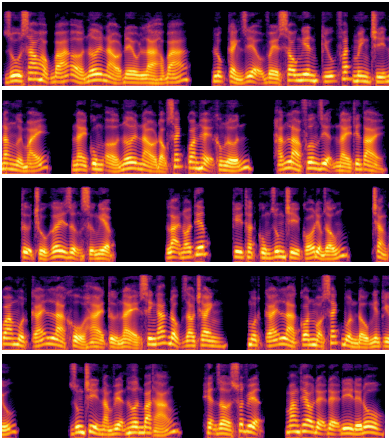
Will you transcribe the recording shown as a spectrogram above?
Dù sao học bá ở nơi nào đều là học bá, lục cảnh diệu về sau nghiên cứu phát minh trí năng người máy, này cùng ở nơi nào đọc sách quan hệ không lớn, hắn là phương diện này thiên tài, tự chủ gây dựng sự nghiệp. Lại nói tiếp, kỳ thật cùng Dung Trì có điểm giống, chẳng qua một cái là khổ hài tử này sinh ác độc giao tranh, một cái là con mọt sách buồn đầu nghiên cứu. Dung Trì nằm viện hơn 3 tháng, hiện giờ xuất viện, mang theo đệ đệ đi đế đô.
